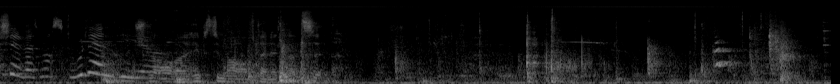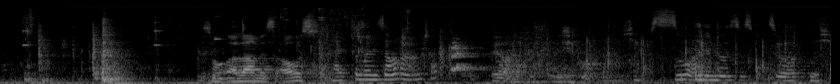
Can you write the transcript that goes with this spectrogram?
Bursche, was machst du denn hier? Laura, hebst du mal auf deine Katze. So, Alarm ist aus. Heißt du mal die Sauna an, Schatz? Ja, mach ich. Ich hab so eine Lust, das gibt's überhaupt nicht.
